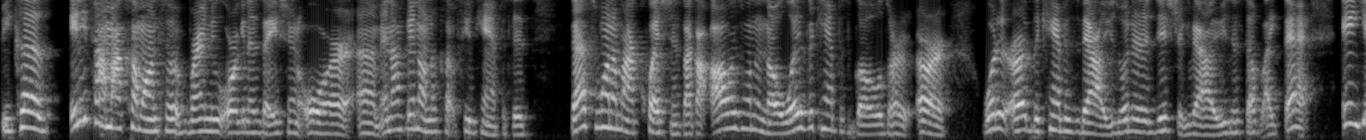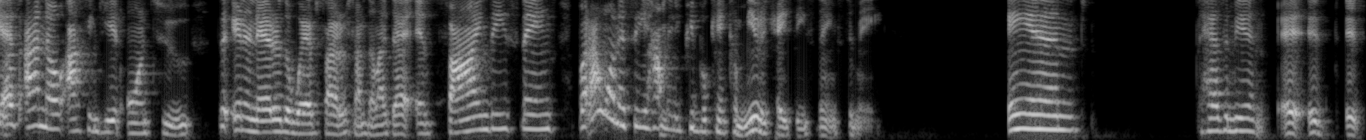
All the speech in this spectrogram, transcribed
Because anytime i come onto a brand new organization or um, and i've been on a few campuses that's one of my questions. Like i always want to know what is the campus goals or or what are the campus values? What are the district values? and stuff like that. And yes i know i can get onto the internet or the website or something like that and find these things, but I want to see how many people can communicate these things to me. And hasn't been it, it it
